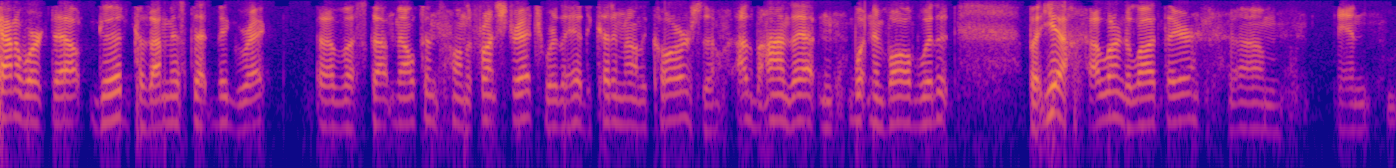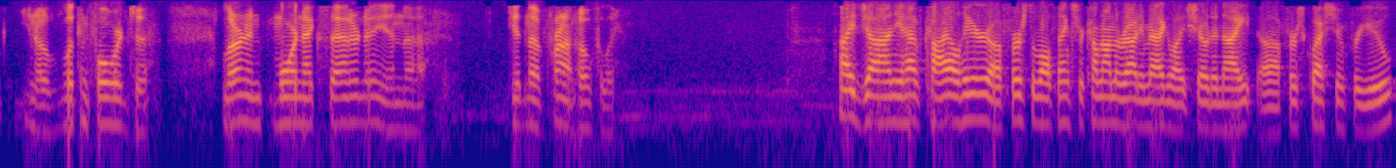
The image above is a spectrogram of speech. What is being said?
kind of worked out good because I missed that big wreck of uh, Scott Melton on the front stretch where they had to cut him out of the car. So I was behind that and wasn't involved with it. But yeah, I learned a lot there, um, and you know, looking forward to learning more next Saturday and uh, getting up front, hopefully. Hi, Jon. You have Kyle here. Uh, first of all, thanks for coming on the Rowdy Maglite show tonight. Uh, first question for you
